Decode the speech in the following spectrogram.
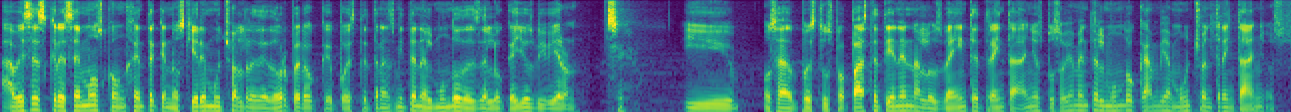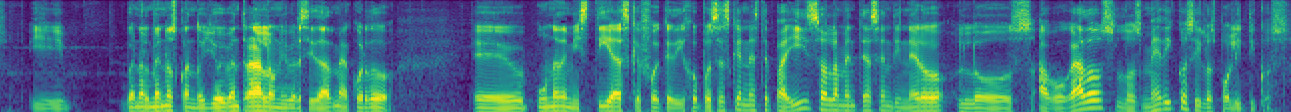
a veces crecemos con gente que nos quiere mucho alrededor, pero que pues te transmiten el mundo desde lo que ellos vivieron. Sí. Y, o sea, pues tus papás te tienen a los 20, 30 años, pues obviamente el mundo cambia mucho en 30 años. Y bueno, al menos cuando yo iba a entrar a la universidad, me acuerdo eh, una de mis tías que fue que dijo, pues es que en este país solamente hacen dinero los abogados, los médicos y los políticos,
